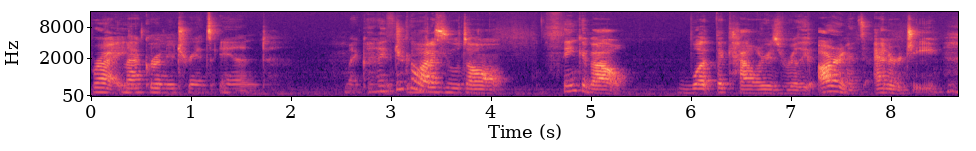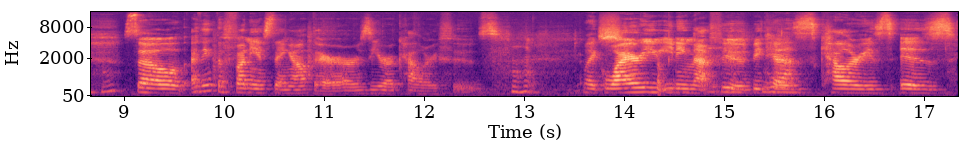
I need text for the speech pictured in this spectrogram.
right macronutrients and micronutrients. And I think a lot of people don't think about what the calories really are and it's energy. Mm-hmm. So I think the funniest thing out there are zero calorie foods. like why are you eating that food? Because yeah. calories is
